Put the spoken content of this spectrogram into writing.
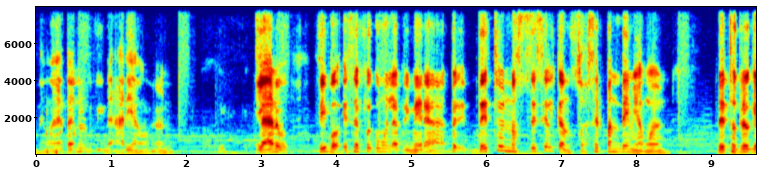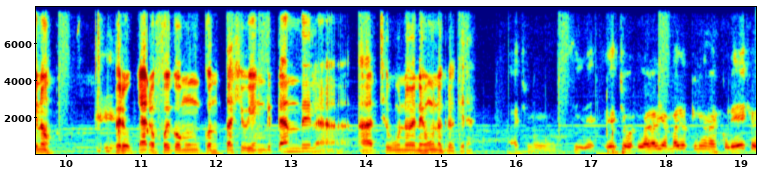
Una weá tan ordinaria, weón. Claro, sí, pues esa fue como la primera. pero de hecho, no sé si alcanzó a ser pandemia, weón. De hecho, creo que no. Pero claro, fue como un contagio bien grande la H1N1, creo que era. Ha hecho, sí, de, de hecho, igual había varios que no iban al colegio,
